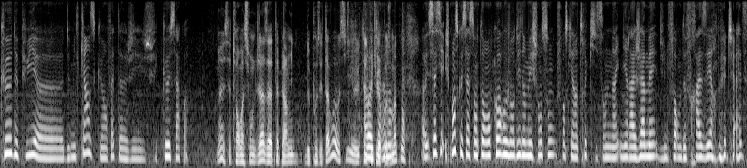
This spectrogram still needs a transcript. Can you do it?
que depuis euh, 2015 que en fait euh, je fais que ça quoi. Ouais, cette formation de jazz t'a permis de poser ta voix aussi, euh, telle Ah ouais, que tu la poses maintenant. Ah ça je pense que ça s'entend encore aujourd'hui dans mes chansons. Je pense qu'il y a un truc qui s'en ira jamais d'une forme de phrasé un peu jazz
